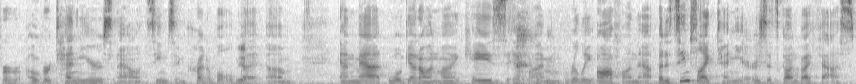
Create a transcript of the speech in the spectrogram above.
for over 10 years now. It seems incredible. Yeah. But, um, and Matt will get on my case if I'm really off on that. But it seems like 10 years, it's gone by fast.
